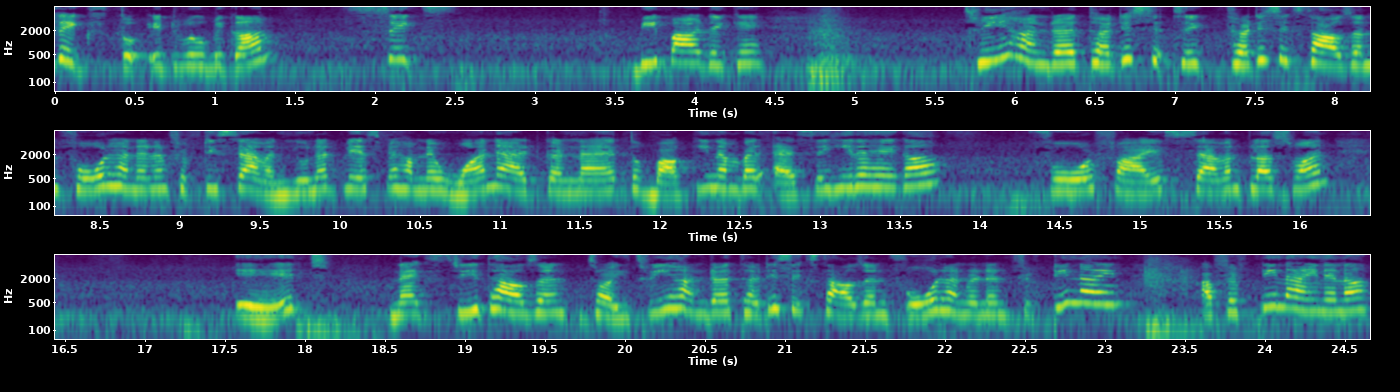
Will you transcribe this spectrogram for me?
six तो it will become six. B part देखें three hundred thirty thirty six thousand four hundred and fifty seven unit place पे हमने वन ऐड करना है तो बाकी नंबर ऐसे ही रहेगा। Four five seven plus one eight next three thousand sorry three hundred thirty six thousand four hundred and fifty nine अब फिफ्टी नाइन है ना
